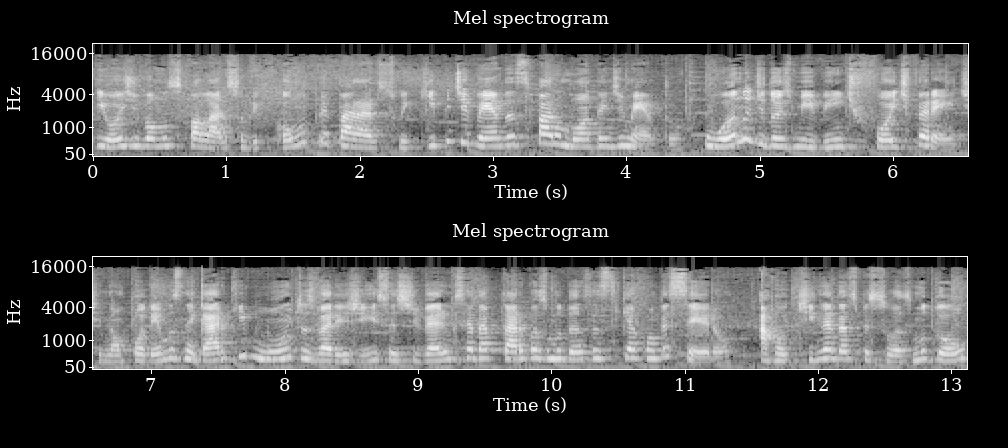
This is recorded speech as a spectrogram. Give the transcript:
e hoje vamos falar sobre como preparar sua equipe de vendas para um bom atendimento. O ano de 2020 foi diferente, não podemos negar que muitos varejistas tiveram que se adaptar com as mudanças que aconteceram. A rotina das pessoas mudou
